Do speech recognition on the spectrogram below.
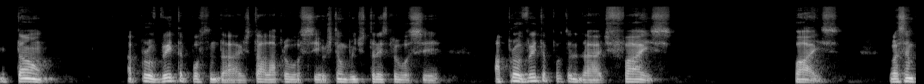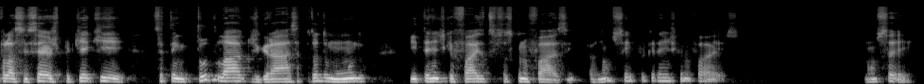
Então, aproveita a oportunidade, está lá para você, hoje tem um vídeo 3 para você. Aproveita a oportunidade, faz. Faz. Você me falou assim, Sérgio, por que, que você tem tudo lá de graça para todo mundo e tem gente que faz e outras pessoas que não fazem? Eu não sei porque tem gente que não faz. Não sei.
